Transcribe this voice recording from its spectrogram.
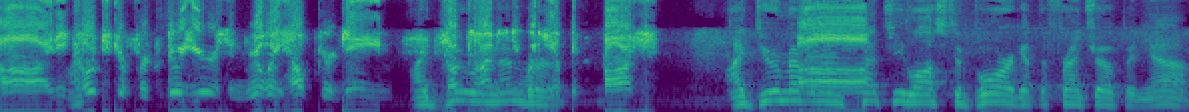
uh, and he I- coached her for two years and really helped her game. I do Sometimes he would remember. hit. I do remember Uh, when Pecci lost to Borg at the French Open. Yeah.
